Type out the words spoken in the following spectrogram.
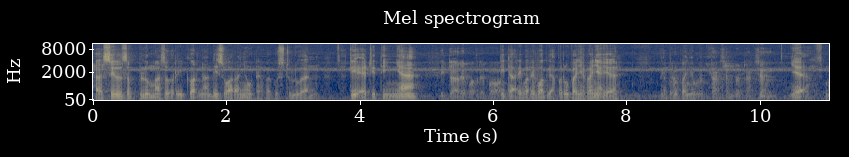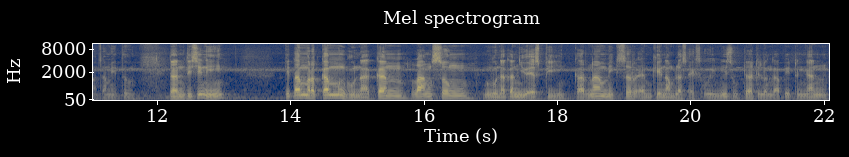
hasil sebelum masuk record nanti suaranya udah bagus duluan jadi editingnya Tidak repot-repot. tidak repot-repot nggak perlu banyak-banyak ya nggak perlu banyak Reduction reduction. ya semacam itu dan di sini kita merekam menggunakan langsung menggunakan USB karena mixer MG16XU ini sudah dilengkapi dengan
